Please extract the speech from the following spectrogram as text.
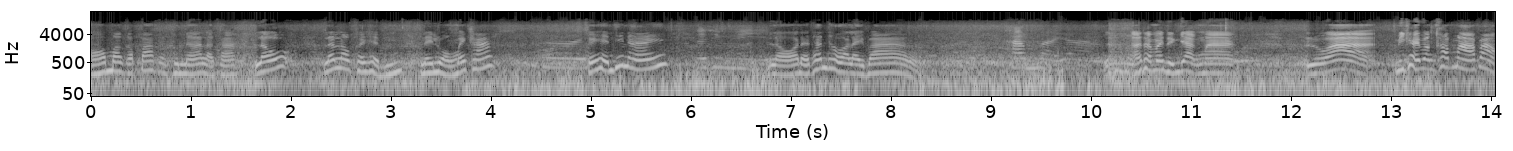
อ๋อ มากับป้ากับคุณน้าเหรอคะ แล้วแล้วเราเคยเห็นในหลวงไหมคะ เคยเคยเห็นที่ไหน ในทีวี เหรอ แต่ท่านทำอะไรบ้างทำหลาย อย่างอะทำไมถึงอยากมา หรือว่ามีใครบังคับมาเปล่า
